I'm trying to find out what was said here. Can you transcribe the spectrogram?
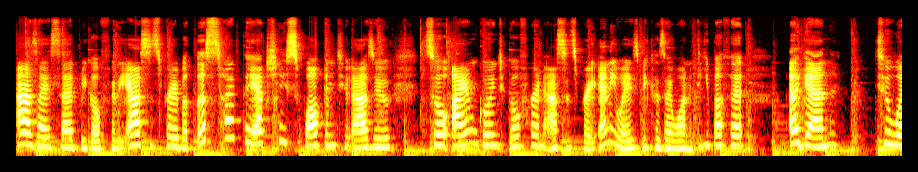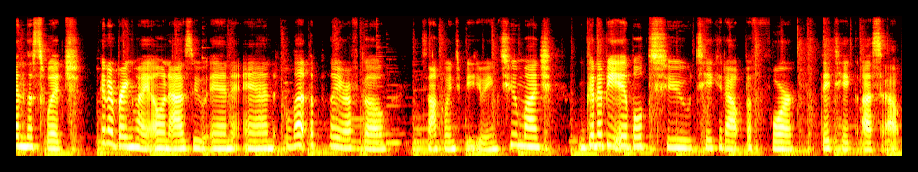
As I said, we go for the Acid Spray, but this time they actually swap into Azu, so I'm going to go for an Acid Spray anyways because I want to debuff it again to win the switch. I'm gonna bring my own Azu in and let the play rough go. It's not going to be doing too much. I'm gonna be able to take it out before they take us out.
